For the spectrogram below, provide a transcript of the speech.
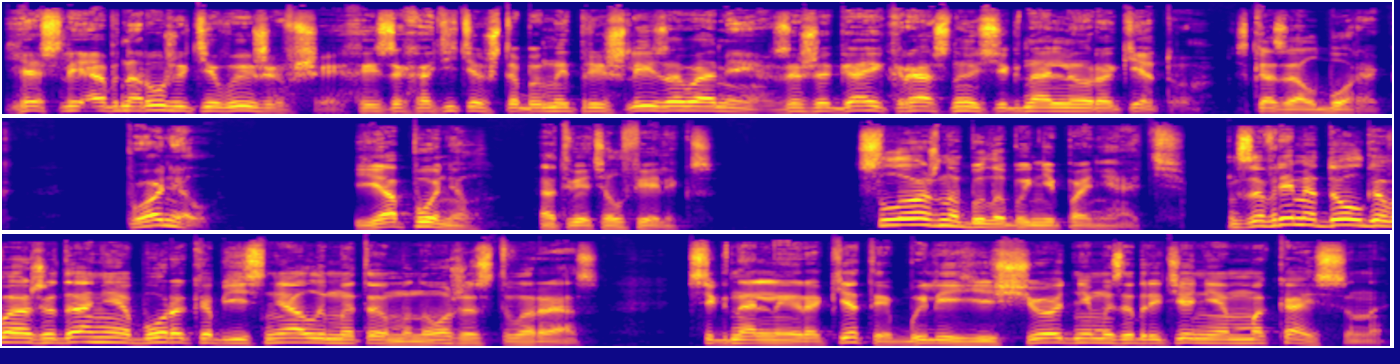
«Если обнаружите выживших и захотите, чтобы мы пришли за вами, зажигай красную сигнальную ракету», — сказал Борек. «Понял?» «Я понял», — ответил Феликс. Сложно было бы не понять. За время долгого ожидания Борок объяснял им это множество раз. Сигнальные ракеты были еще одним изобретением Маккайсона.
